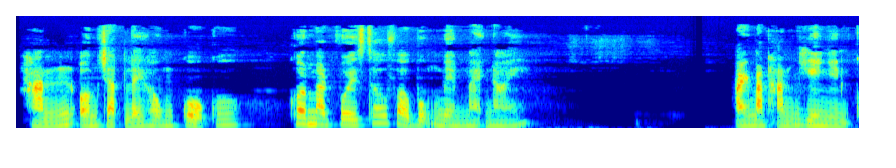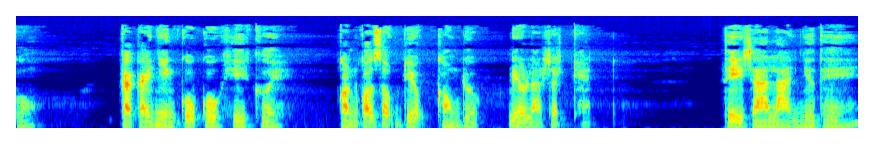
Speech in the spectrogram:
Hắn ôm chặt lấy hông cổ cô, khuôn mặt vùi sâu vào bụng mềm mại nói. Ánh mắt hắn ghi nhìn cô. Cả cái nhìn của cô khi cười, còn có giọng điệu không được, đều là rất ghét. Thì ra là như thế.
